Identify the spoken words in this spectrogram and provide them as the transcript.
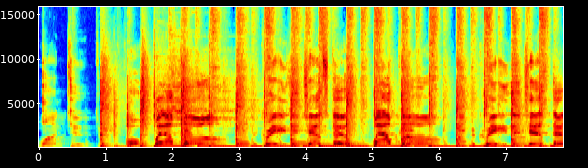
One, two, three, four. Welcome to Crazy Chester. Welcome to Crazy Chester.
